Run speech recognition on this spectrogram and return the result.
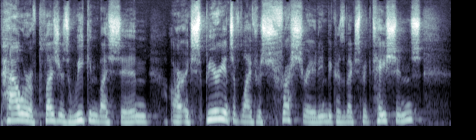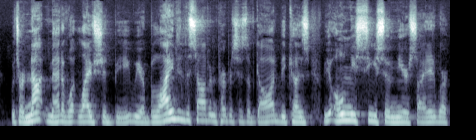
power of pleasure is weakened by sin. Our experience of life is frustrating because of expectations which are not met of what life should be. We are blinded to the sovereign purposes of God because we only see so nearsighted. We're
